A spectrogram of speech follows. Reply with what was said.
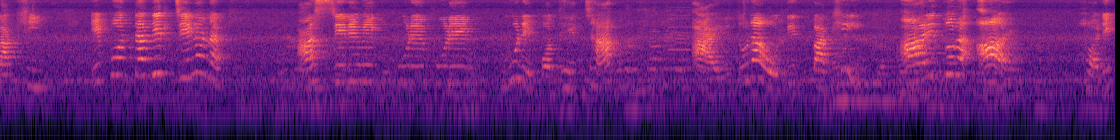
পাখি। এ পথের ঝাঁক আয় তোরা অতীত পাখি, আয় তোরা আয়। হরেক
